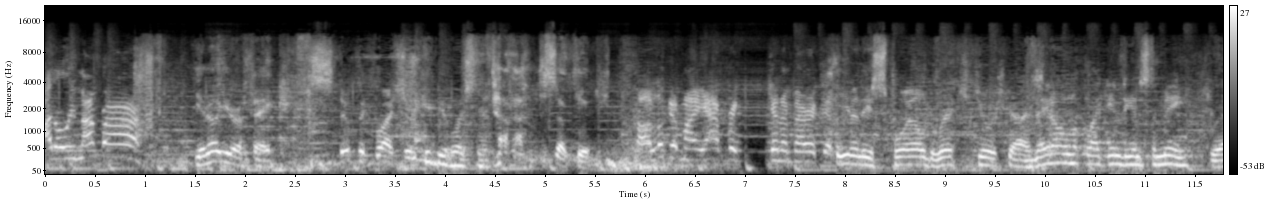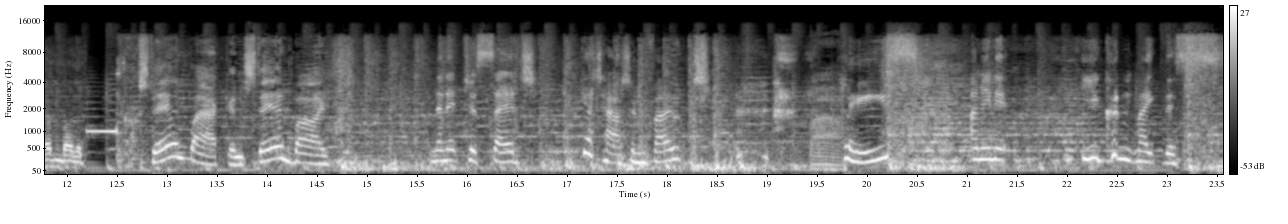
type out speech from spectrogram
I don't remember. You know you're a fake. Stupid question. Keep your voice down. so cute. Oh, look at my African African American. Even these spoiled, rich Jewish guys. They don't look like Indians to me. Grab them by the. Stand back and stand by. And then it just said, get out and vote. Wow. Please. I mean, it. You couldn't make this.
